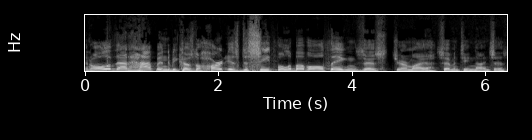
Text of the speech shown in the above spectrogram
And all of that happened because the heart is deceitful above all things, as Jeremiah 17 9 says.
